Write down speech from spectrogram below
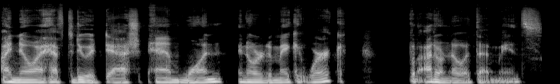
I know I have to do a dash M1 in order to make it work, but I don't know what that means.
